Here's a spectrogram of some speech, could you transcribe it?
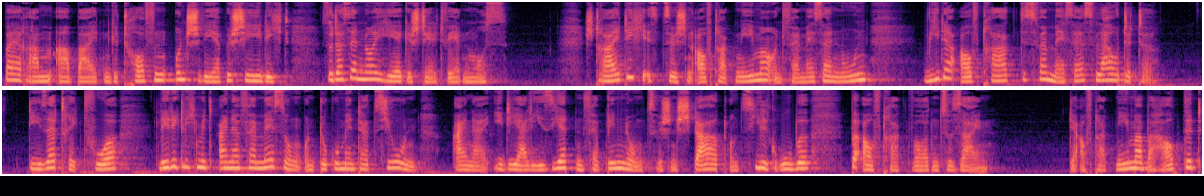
bei Rammarbeiten getroffen und schwer beschädigt, sodass er neu hergestellt werden muss. Streitig ist zwischen Auftragnehmer und Vermesser nun, wie der Auftrag des Vermessers lautete. Dieser trägt vor, lediglich mit einer Vermessung und Dokumentation einer idealisierten Verbindung zwischen Start und Zielgrube beauftragt worden zu sein. Der Auftragnehmer behauptet,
